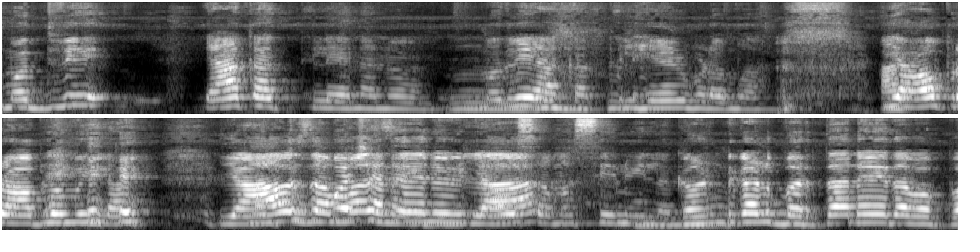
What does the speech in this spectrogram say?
ಮದ್ವೆ ಯಾಕೆ ಆಗ್ತಿಲ್ಲ? ನಾನು ಮದ್ವೆ ಯಾಕೆ ಆಗ್ತಿಲ್ಲ? ಹೇಳ್ಬಿಡಮ್ಮ. ಯಾವ ಪ್ರಾಬ್ಲಮ್ ಇಲ್ಲ. ಯಾವ ಸಮಸ್ಯೆನೂ ಇಲ್ಲ. ಸಮಸ್ಯೆನೂ ಇಲ್ಲ ಗಂಡುಗಳು ಬರ್ತಾನೆ ಇದಾವಪ್ಪ.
